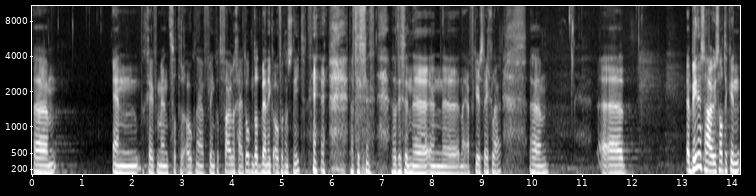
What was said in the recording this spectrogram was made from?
Um, en op een gegeven moment zat er ook nou, flink wat vuiligheid op. Dat ben ik overigens niet. dat is een, dat is een, uh, een uh, nou ja, verkeersregelaar. Um, binnenshuis had ik een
